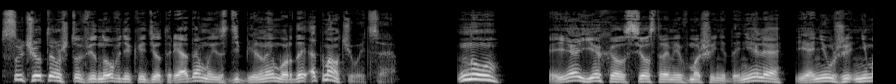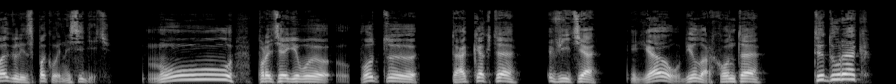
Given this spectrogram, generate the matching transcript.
С учетом, что виновник идет рядом и с дебильной мордой отмалчивается. Ну, я ехал с сестрами в машине Даниэля, и они уже не могли спокойно сидеть. Ну, протягиваю, вот э, так как-то. Витя, я убил Архонта. Ты дурак?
